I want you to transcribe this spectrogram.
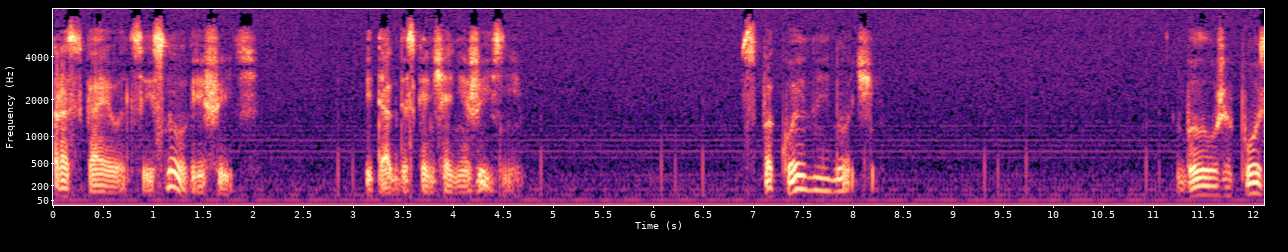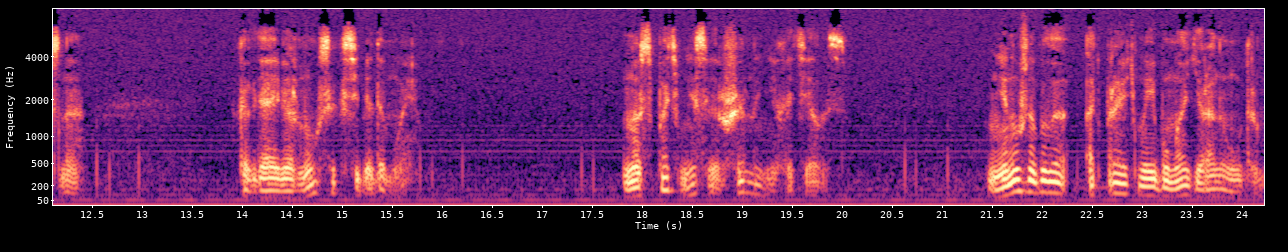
раскаиваться и снова грешить. И так до скончания жизни. Спокойной ночи. Было уже поздно, когда я вернулся к себе домой. Но спать мне совершенно не хотелось. Мне нужно было отправить мои бумаги рано утром.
